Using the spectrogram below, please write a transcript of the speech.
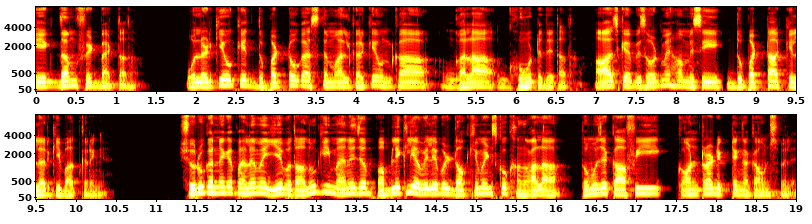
एकदम फिट बैठता था। वो लड़कियों के दुपट्टों का इस्तेमाल करके उनका गला घोंट देता था। आज के एपिसोड में हम इसी दुपट्टा किलर की बात करेंगे। शुरू करने के पहले मैं ये बता दूँ कि मैंने जब पब्लिकली अवेलेबल डॉक्यूमेंट्स को खंगाला तो मुझे काफ़ी कॉन्ट्राडिक्टिंग अकाउंट्स मिले।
